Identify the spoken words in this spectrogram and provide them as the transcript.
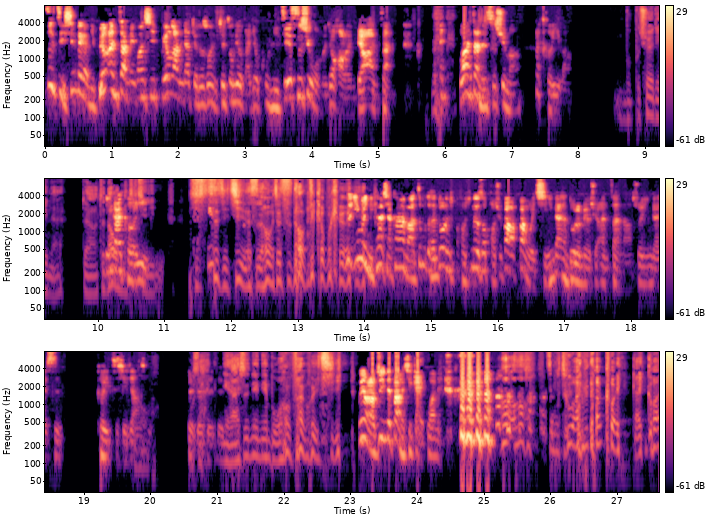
自己先那个，你不用按赞没关系，不用让人家觉得说你最终六百就酷，你直接私讯我们就好了，你不要按赞。欸、不按赞能私讯吗？那可以吧？不不确定呢、欸，对啊，应该可以。自己记的时候就知道这可不可以？因为你看，想看看嘛，这么多很多人跑去那个时候跑去范范玮琪，应该很多人没有去按赞啊，所以应该是可以直接这样子。哦、对对对对，你还是念念不忘范玮琪。没有啦，最近的范玮琪改观嘞、哦。哦，怎么突然被他改改观？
